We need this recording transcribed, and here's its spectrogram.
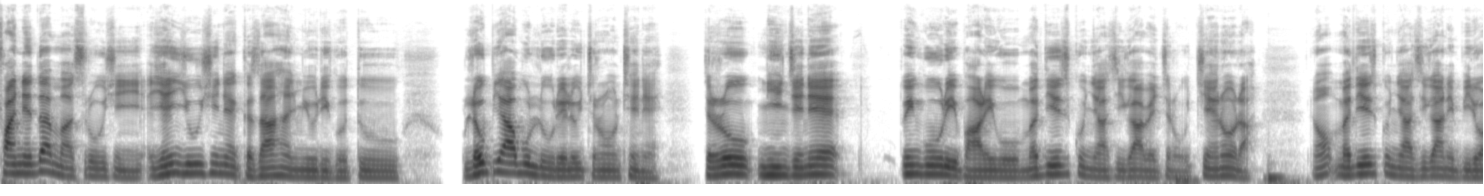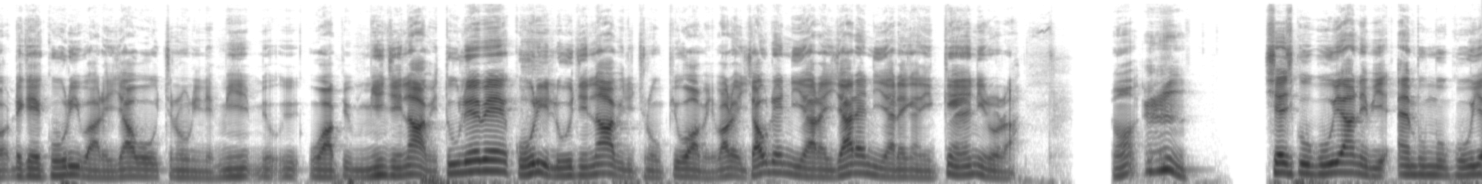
final တက်မှာဆိုလို့ရှိရင်အရင်ယူရှင်းတဲ့ကစားဟန်မျိုးတွေကိုသူလုတ်ပြဖို့လိုတယ်လို့ကျွန်တော်ထင်တယ်။ကျွန်တော်တို့မြင်ကျင်တဲ့တွင်းကိုတွေဘာတွေကိုမက်တီးစ်ကိုညာစီကပဲကျွန်တော်ကြံတော့တာ။ နော်မက်တီးစ်ကိုညာစီကနေပြီးတော့တကယ်ဂိုးတွေဘာတွေရဖို့ကျွန်တော်အနေနဲ့မြင်ဟိုဟာမြင်ကျင်လာပြီ။သူလည်းပဲဂိုးတွေလိုချင်လာပြီလို့ကျွန်တော်ပြောရမယ်။ဘာလို့ရောက်တဲ့နေရာတိုင်းရတဲ့နေရာတိုင်းကနေကန်နေတော့တာ။နော်ရှက်ကူကိုရနေပြီအမ်ဘူမူကိုရ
